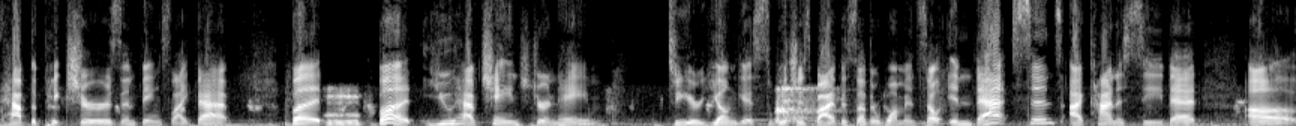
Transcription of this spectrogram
have the pictures and things like that, but mm-hmm. but you have changed your name to your youngest, which is by this other woman. So in that sense, I kind of see that. Uh,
